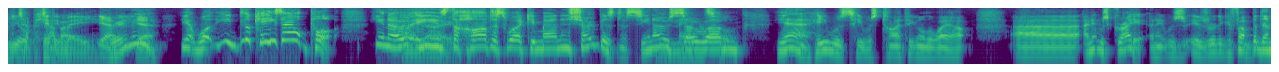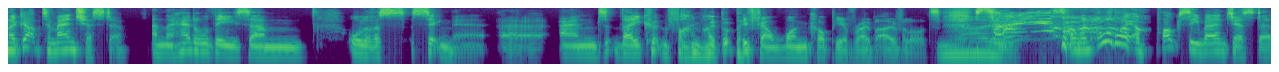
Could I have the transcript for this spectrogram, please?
You're kidding me? Yeah, really? Yeah, yeah. Well, you, look at his output. You know, I he's know. the hardest working man in show business. You know, Mental. so um, yeah, he was he was typing all the way up, uh, and it was great, and it was it was really good fun. But then I got up to Manchester, and they had all these um, all of us sitting there uh, and they couldn't find my book they found one copy of robot overlords no. so, so, i went all the way to poxy manchester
